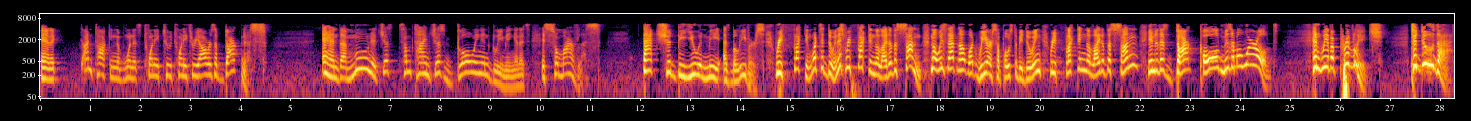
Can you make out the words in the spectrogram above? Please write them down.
And it, I'm talking of when it's 22, 23 hours of darkness. And the moon is just sometimes just glowing and gleaming, and it's, it's so marvelous. That should be you and me as believers. Reflecting. What's it doing? It's reflecting the light of the sun. No, is that not what we are supposed to be doing? Reflecting the light of the sun into this dark, cold, miserable world. And we have a privilege to do that.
